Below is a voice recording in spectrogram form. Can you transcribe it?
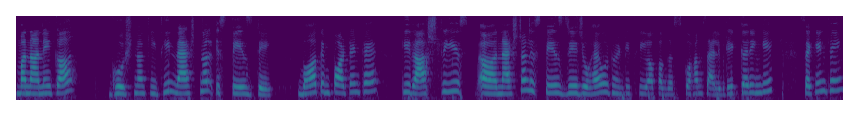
मनाने का घोषणा की थी नेशनल स्पेस डे बहुत इंपॉर्टेंट है कि राष्ट्रीय नेशनल स्पेस डे जो है, वो 23 ऑफ़ अगस्त को हम सेलिब्रेट करेंगे। सेकेंड थिंग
